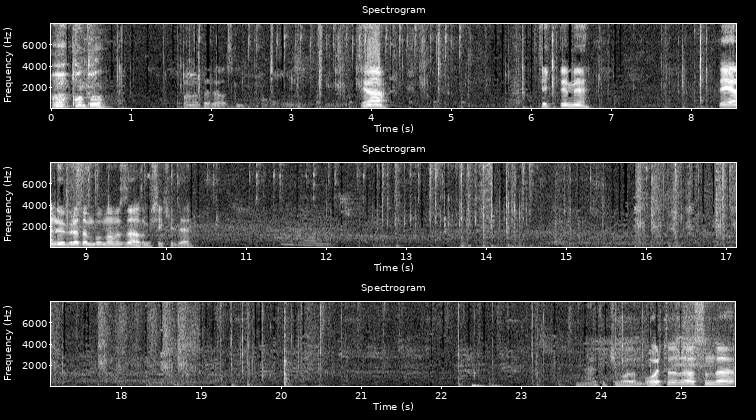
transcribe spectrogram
Ah, pantolon. Bana da lazım. Ya. Tekne mi? De yani öbür adamı bulmamız lazım bir şekilde. Nerede ki bu adam? Bu haritada da aslında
